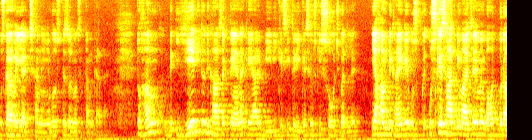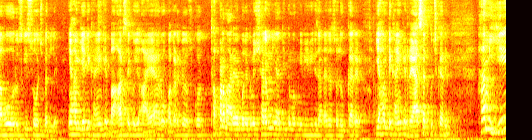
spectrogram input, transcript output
اس کا رویہ اچھا نہیں ہے، وہ اس پہ ظلم و ستم کر رہا ہے۔ تو ہم یہ بھی تو دکھا سکتے ہیں نا کہ یار بیوی کسی طریقے سے اس کی سوچ بدلے، یا ہم دکھائیں کہ اس اس کے ساتھ بھی معاشرے میں بہت برا ہو اور اس کی سوچ بدلے، یا ہم یہ دکھائیں کہ باہر سے کوئی آیا ہے اور وہ پکڑ کے اس کو تھپڑ مارے اور بولے تمہیں شرم نہیں آتی تم اپنی بیوی کے ساتھ ایسا سلوک کر رہے یا ہم دکھائیں کہ ریاست کچھ کرے۔ ہم یہ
